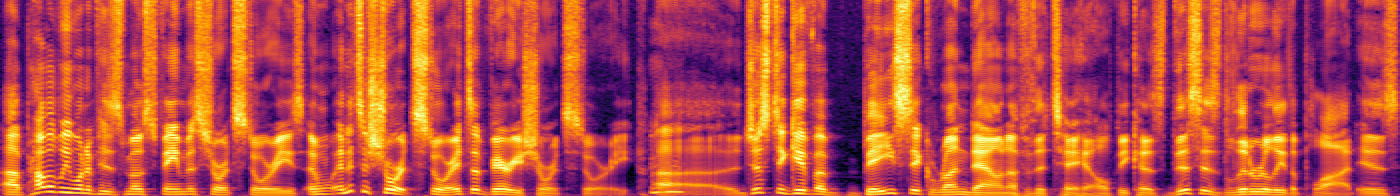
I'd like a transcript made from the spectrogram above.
Uh, probably one of his most famous short stories, and, and it's a short story. It's a very short story. Mm-hmm. Uh, just to give a basic rundown of the tale, because this is literally the plot. Is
